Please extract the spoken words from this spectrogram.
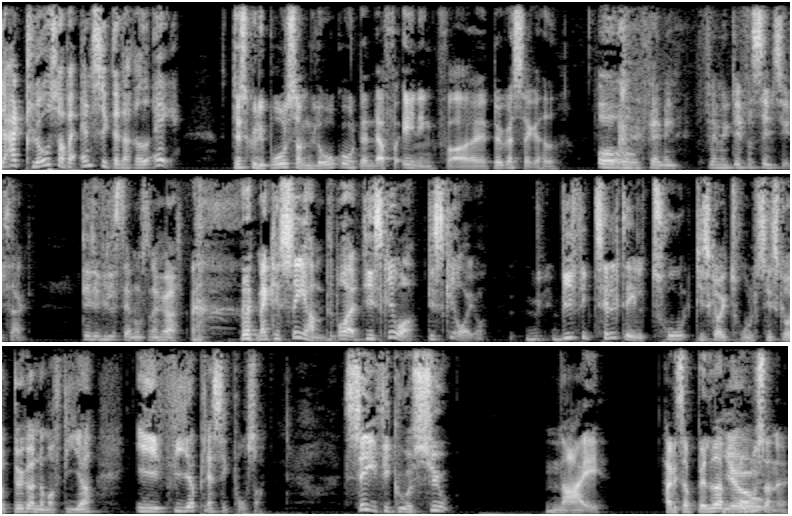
Der er et close-up af ansigtet, der er reddet af. Det skulle de bruge som logo, den der forening for øh, dykkersikkerhed. Åh, oh, Flemming. Flemming, det er for sindssygt sagt. Det er det vildeste, jeg nogensinde har hørt. Man kan se ham. Prøv at, de skriver, de skriver jo. Vi- fik tildelt Trul, de skriver ikke Truls, de skriver dykker nummer 4 i fire plastikposer. Se figur 7. Nej. Har de så billeder af Jo. poserne?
